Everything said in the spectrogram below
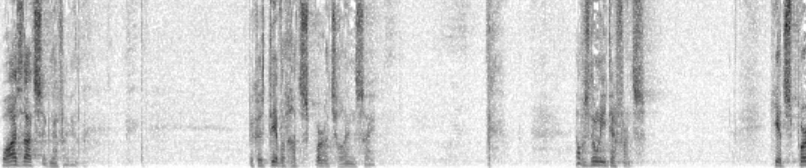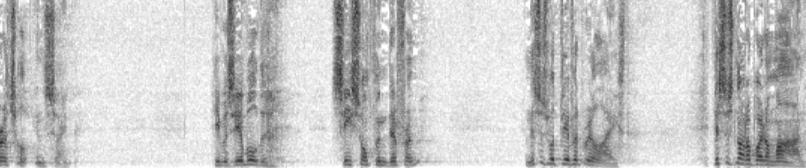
Why is that significant? Because David had spiritual insight. that was the only difference. He had spiritual insight. He was able to see something different. And this is what David realized. This is not about a man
